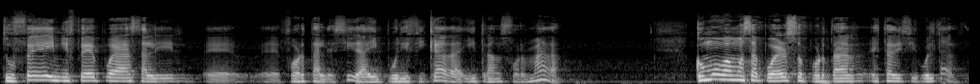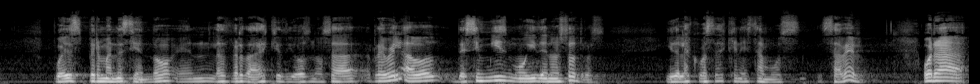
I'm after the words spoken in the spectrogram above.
tu fe y mi fe pueda salir eh, fortalecida y purificada y transformada. ¿Cómo vamos a poder soportar esta dificultad? Pues permaneciendo en las verdades que Dios nos ha revelado de sí mismo y de nosotros y de las cosas que necesitamos saber. Ahora,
